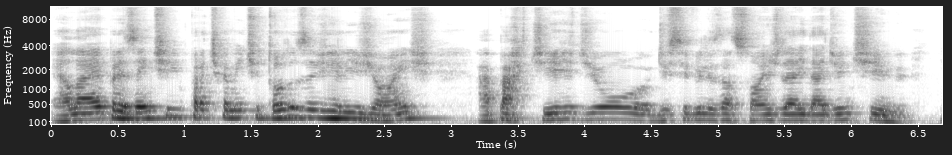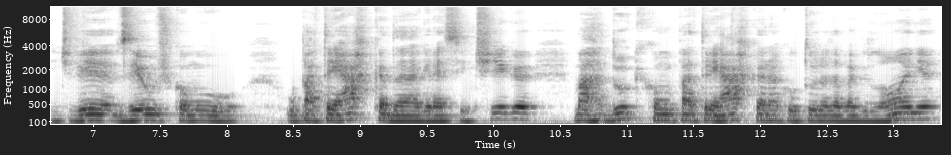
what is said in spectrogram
ela é presente em praticamente todas as religiões a partir de, de civilizações da Idade Antiga. A gente vê Zeus como o patriarca da Grécia Antiga, Marduk como patriarca na cultura da Babilônia,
